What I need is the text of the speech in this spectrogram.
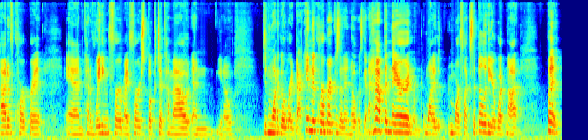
out of corporate and kind of waiting for my first book to come out and, you know, didn't want to go right back into corporate because I didn't know what was going to happen there and wanted more flexibility or whatnot. But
